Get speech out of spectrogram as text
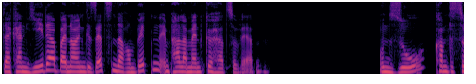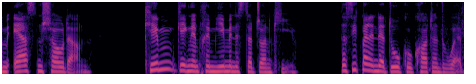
Da kann jeder bei neuen Gesetzen darum bitten, im Parlament gehört zu werden. Und so kommt es zum ersten Showdown. Kim gegen den Premierminister John Key. Das sieht man in der Doku Caught in the Web.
